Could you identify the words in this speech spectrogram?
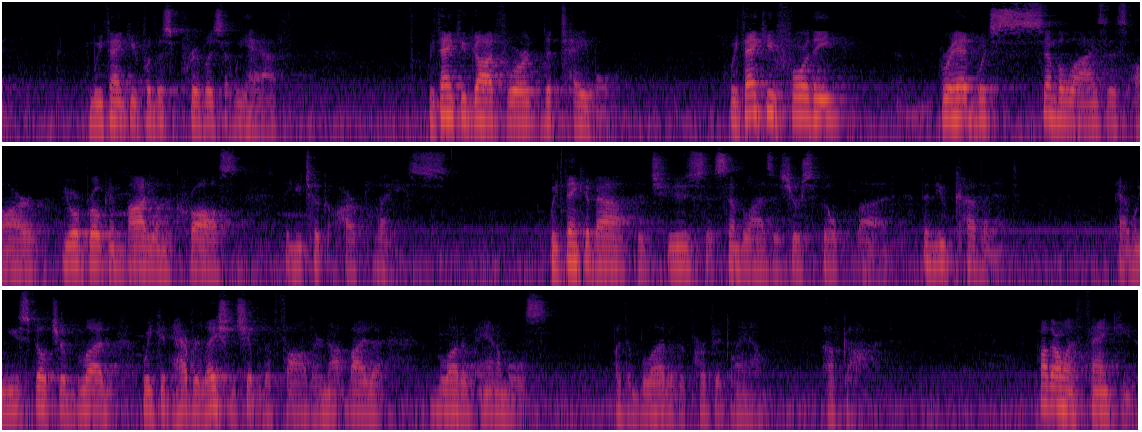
And we thank you for this privilege that we have. We thank you, God, for the table. We thank you for the bread which symbolizes our your broken body on the cross that you took our place. We think about the juice that symbolizes your spilled blood, the new covenant. That when you spilt your blood, we could have relationship with the Father, not by the blood of animals, but the blood of the perfect Lamb of God. Father, I want to thank you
